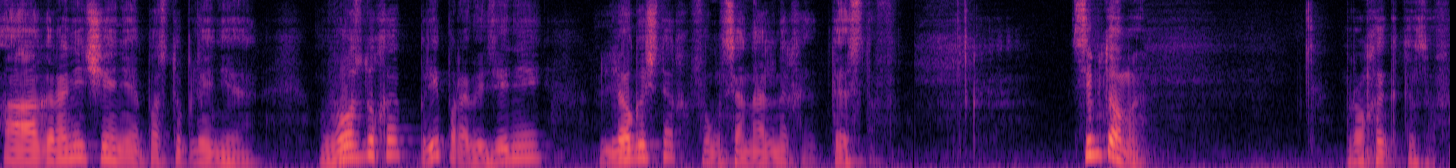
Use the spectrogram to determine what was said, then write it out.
ограничение поступления воздуха при проведении легочных функциональных тестов. Симптомы бронхоэктозов,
